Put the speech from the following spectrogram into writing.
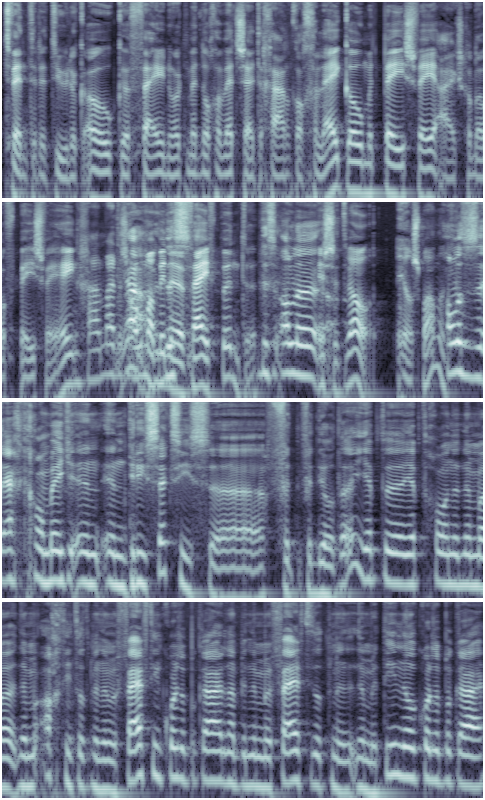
Twente natuurlijk ook. Feyenoord met nog een wedstrijd te gaan kan gelijk komen met PSV. Ajax kan over PSV heen gaan. Maar het is ja, allemaal binnen dus, vijf punten. Dus alle, is het wel heel spannend. Alles is eigenlijk gewoon een beetje in, in drie secties verdeeld. Hè? Je, hebt, je hebt gewoon de nummer, nummer 18 tot met nummer 15 kort op elkaar. Dan heb je nummer 15 tot met nummer 10 heel kort op elkaar.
